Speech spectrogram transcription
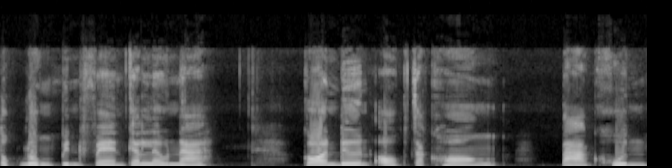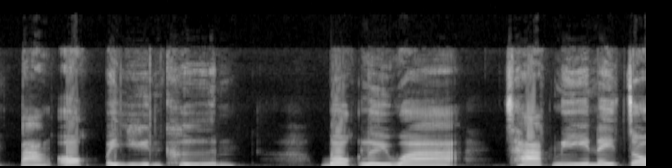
ตกลงเป็นแฟนกันแล้วนะ ก่อนเดินออกจากห้อง ต่างคนต่างออกไปยืนเขิน บอกเลยว่า ฉากนี้ในจอ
